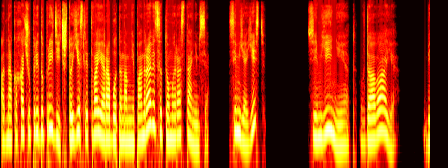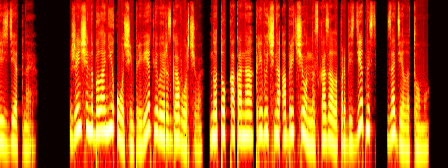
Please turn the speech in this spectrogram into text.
Однако хочу предупредить, что если твоя работа нам не понравится, то мы расстанемся. Семья есть?» «Семьи нет, вдова я, бездетная». Женщина была не очень приветлива и разговорчива, но то, как она привычно обреченно сказала про бездетность, задело Тому.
